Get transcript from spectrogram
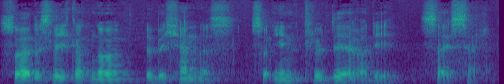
så er det slik at når det bekjennes, så inkluderer de seg selv.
